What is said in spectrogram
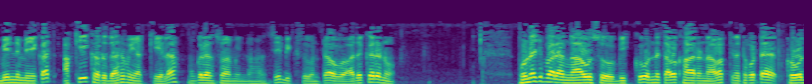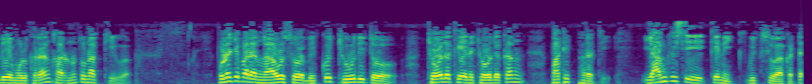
මෙන්න මේකත් අකීකරු ධර්මයක් කියලා මුගලන් ස්වාමීන් වහන්සේ භික්ෂූන්ට අවවාද කරනවා. පුණජ පරං ආවසෝ බික්කු ඔන්න තව කාරණාවක් එනකොට ක්‍රෝධය මුල් කරන් කරුණු තුනක් කිව්වා. පුණජපරං ආවසෝ බික්කු චූදිතෝ චෝදකේන චෝදකං පටිප්පරති. යම්කිසි කෙනෙක් වික්ෂුවකට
